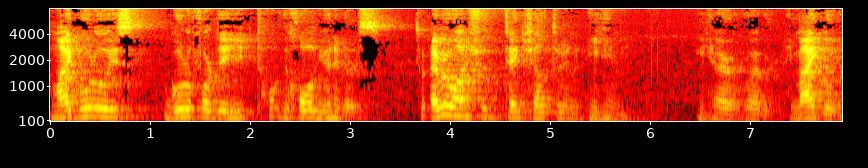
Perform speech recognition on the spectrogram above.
My Guru is Guru for the, the whole universe. So everyone should take shelter in, in him, in her, whoever, in my Guru.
